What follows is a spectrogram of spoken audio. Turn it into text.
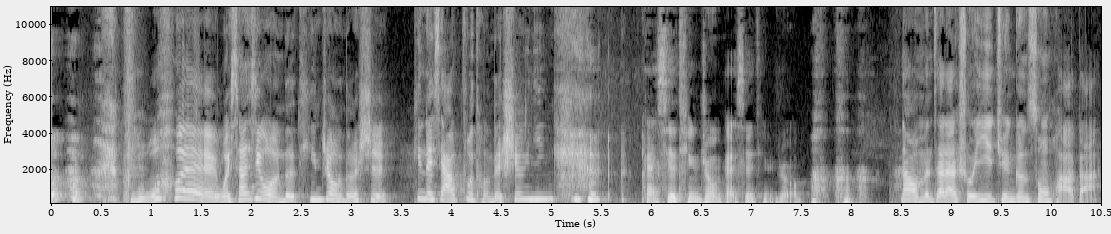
不会，我相信我们的听众都是听得下不同的声音。感谢听众，感谢听众。那我们再来说易俊跟宋华吧。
